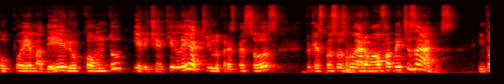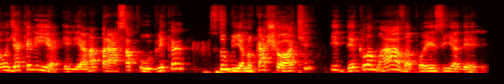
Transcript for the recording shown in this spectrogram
o poema dele, o conto, e ele tinha que ler aquilo para as pessoas porque as pessoas não eram alfabetizadas. Então, onde é que ele ia? Ele ia na praça pública, subia no caixote e declamava a poesia dele.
